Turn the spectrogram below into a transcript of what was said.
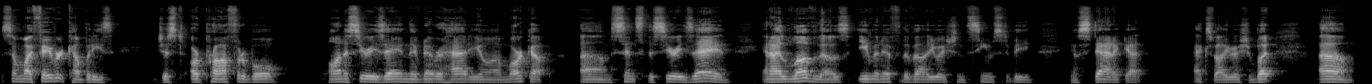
some of my favorite companies just are profitable on a Series A and they've never had you know a markup um, since the Series A, and and I love those even if the valuation seems to be you know static at X valuation. But um,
